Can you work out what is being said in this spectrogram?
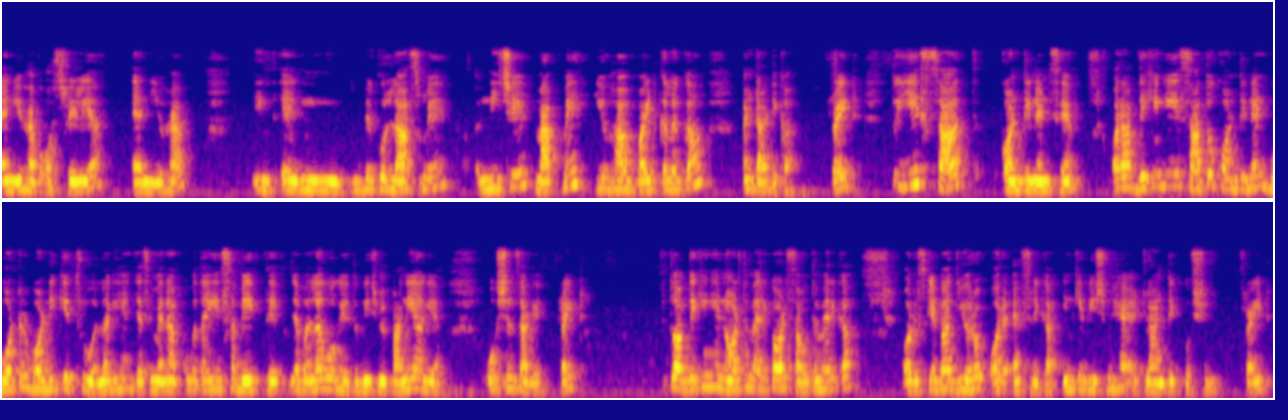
and you have Australia and you have बिल्कुल लास्ट में, नीचे मैप में यू हैव वाइट कलर का अंटार्कटिका राइट तो ये सात कॉन्टिनेंट्स हैं। और आप देखेंगे ये सातों कॉन्टिनेंट वाटर बॉडी के थ्रू अलग हैं। जैसे मैंने आपको बताया, ये सब एक थे। जब अलग हो गए तो बीच में पानी आ गया ओशंस आ गए राइट तो आप देखेंगे नॉर्थ अमेरिका और साउथ अमेरिका और उसके बाद यूरोप और अफ्रीका। इनके बीच में है Atlantic ocean right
